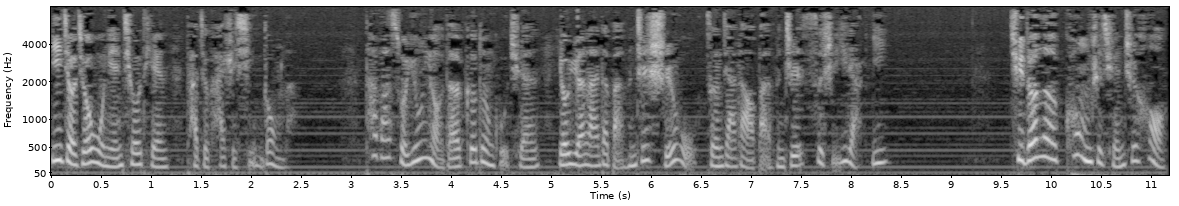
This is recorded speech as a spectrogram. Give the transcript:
一九九五年秋天，他就开始行动了。他把所拥有的戈顿股权由原来的百分之十五增加到百分之四十一点一。取得了控制权之后，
